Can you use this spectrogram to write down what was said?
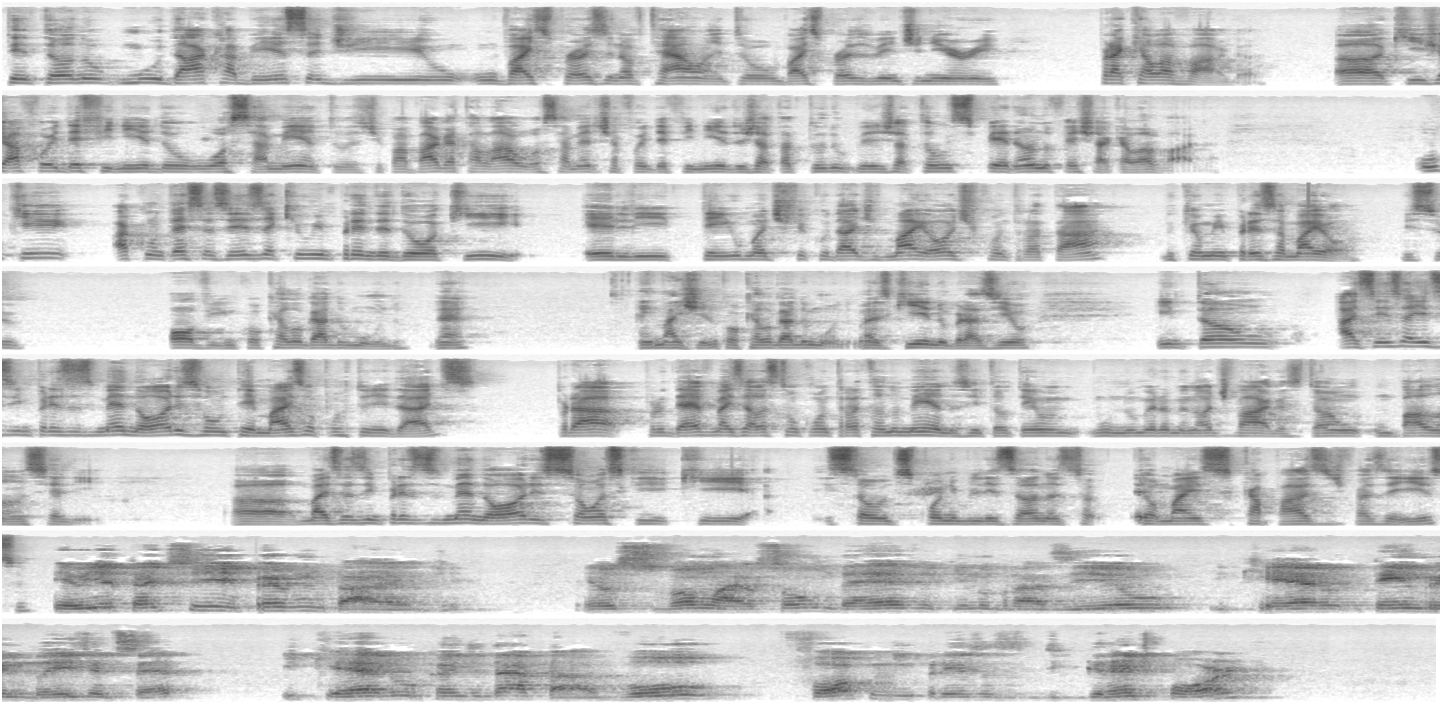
tentando mudar a cabeça de um, Vice President of Talent ou um Vice President of Engineering para aquela vaga uh, que já foi definido o orçamento, tipo, a vaga está lá, o orçamento já foi definido, já está tudo, já estão esperando fechar aquela vaga. O que acontece às vezes é que o empreendedor aqui, ele tem uma dificuldade maior de contratar do que uma empresa maior. Isso, óbvio, em qualquer lugar do mundo, né? Imagino qualquer lugar do mundo, mas aqui no Brasil. Então, às vezes as empresas menores vão ter mais oportunidades para o dev, mas elas estão contratando menos, então tem um, um, número menor de vagas, então um balance ali. Uh, mas as empresas menores são as que, que estão disponibilizando, estão mais capazes de fazer isso. Eu ia até te perguntar, Ed. Eu, vamos lá, eu sou um dev aqui no Brasil e quero, tenho inglês, etc. E quero candidatar. Vou foco em empresas de grande porte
